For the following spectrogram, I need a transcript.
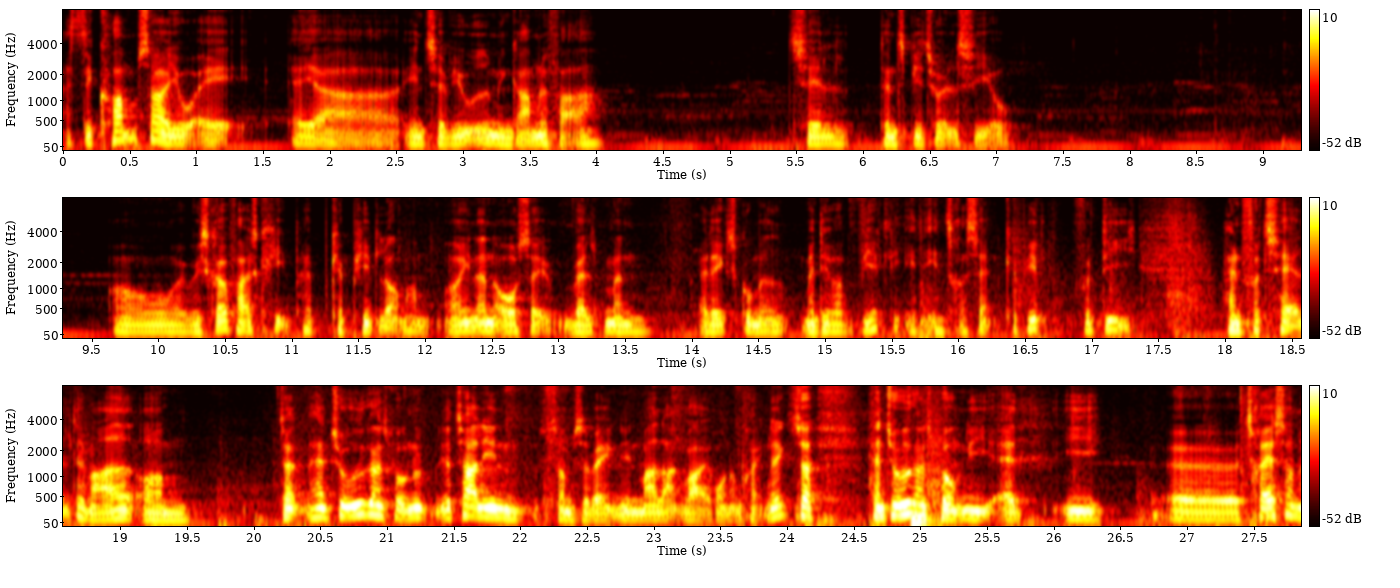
Altså, det kom så jo af, at jeg interviewede min gamle far til den spirituelle CEO. Og øh, vi skrev faktisk helt kapitel om ham, og en eller anden årsag valgte man, at det ikke skulle med. Men det var virkelig et interessant kapitel, fordi han fortalte meget om... Så han tog udgangspunkt, nu, jeg tager lige en, som sædvanlig en meget lang vej rundt omkring ikke? så han tog udgangspunkt i, at i øh, 60'erne,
